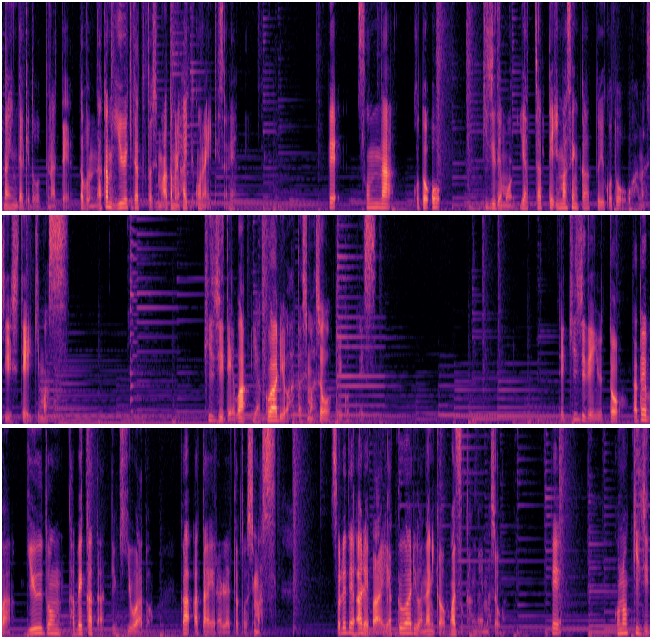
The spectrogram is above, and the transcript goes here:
ないんだけどってなって、多分中身有益だったとしても頭に入ってこないですよね。で、そんなことを記事でもやっちゃっていませんか？ということをお話ししていきます。記事では役割を果たしましょうということです。で、記事で言うと、例えば牛丼食べ方っていうキーワードが与えられたとします。それであれば役割は何かをまず考えましょう。で、この記事、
